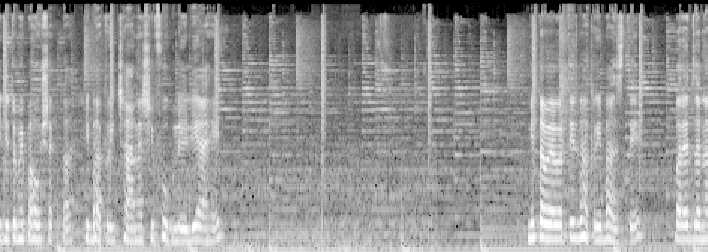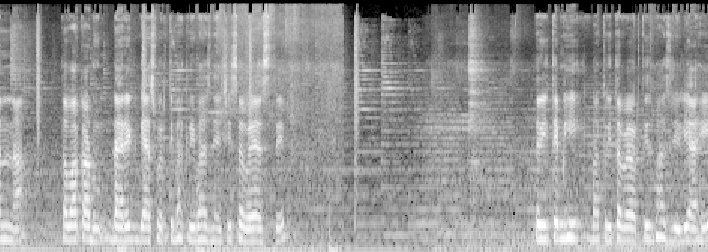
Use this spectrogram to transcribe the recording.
इथे तुम्ही पाहू शकता ही भाकरी छान अशी फुगलेली आहे. मी तव्यावरतीच भाकरी भाजते. बऱ्याच जणांना तवा काढून डायरेक्ट गॅसवरती भाकरी भाजण्याची सवय असते. तर इथे मी ही भाकरी तव्यावरतीच भाजलेली आहे.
